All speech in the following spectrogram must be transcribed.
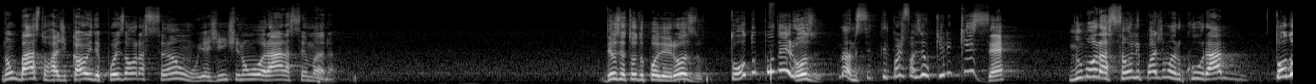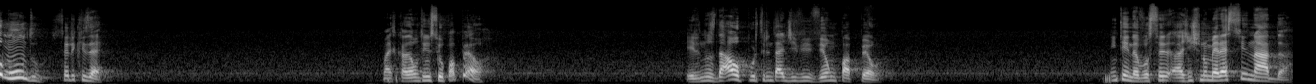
Não basta o radical e depois a oração e a gente não orar na semana. Deus é todo poderoso? Todo poderoso. Mano, ele pode fazer o que ele quiser. Numa oração ele pode, mano, curar todo mundo, se ele quiser. Mas cada um tem o seu papel. Ele nos dá a oportunidade de viver um papel. Entenda, você, a gente não merece nada.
